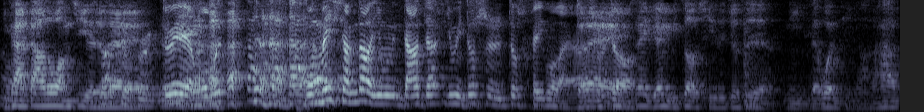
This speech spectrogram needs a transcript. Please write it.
你看大家都忘记了，对不对？对我们 我没想到，因为大家因为都是都是飞过来啊，对，所以元宇宙其实就是你的问题啊，它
